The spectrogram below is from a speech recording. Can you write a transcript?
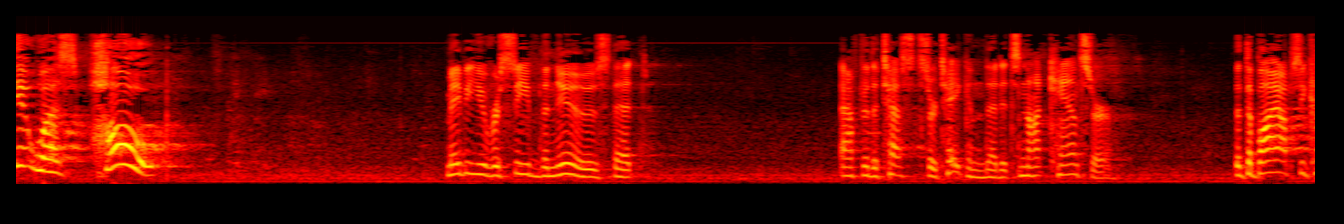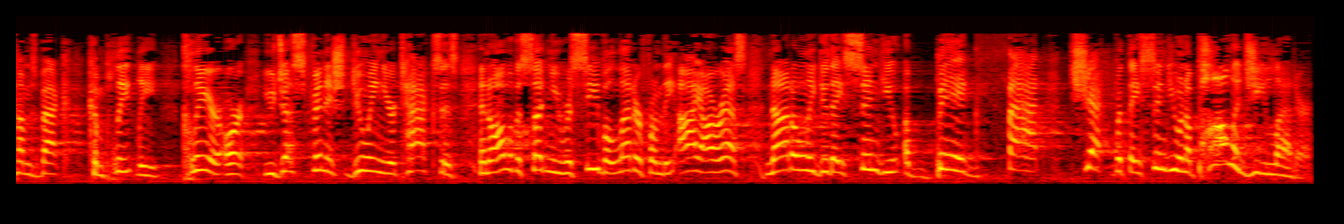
It was hope. Maybe you've received the news that after the tests are taken that it's not cancer that the biopsy comes back completely clear, or you just finished doing your taxes and all of a sudden you receive a letter from the IRS. Not only do they send you a big fat check, but they send you an apology letter.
